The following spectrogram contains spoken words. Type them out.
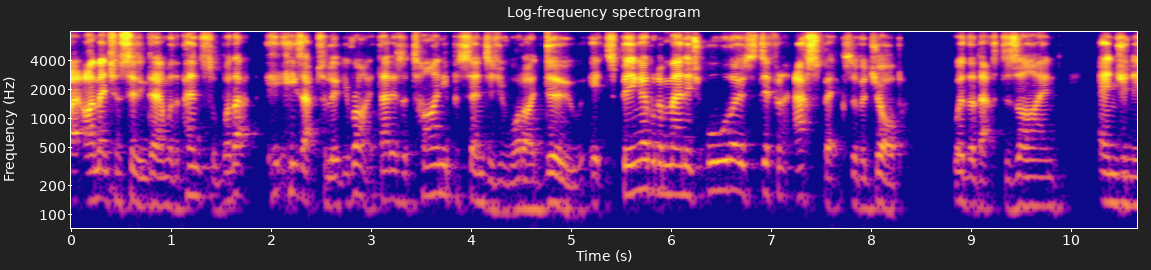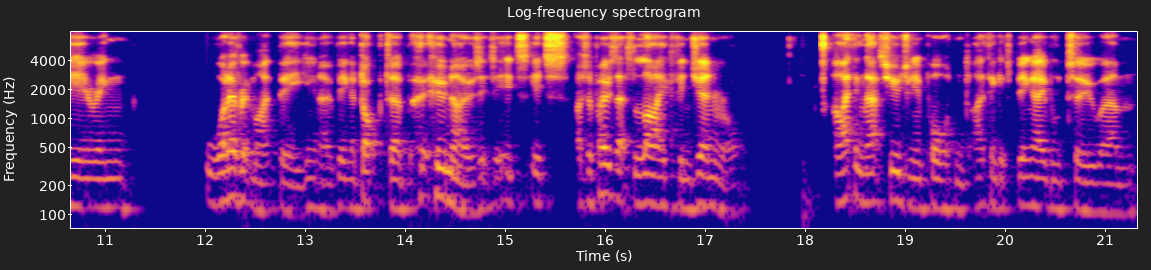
I, I, mentioned sitting down with a pencil. Well, that he's absolutely right. That is a tiny percentage of what I do. It's being able to manage all those different aspects of a job, whether that's design, engineering, whatever it might be. You know, being a doctor, who knows? It's it's it's. I suppose that's life in general. I think that's hugely important. I think it's being able to um,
